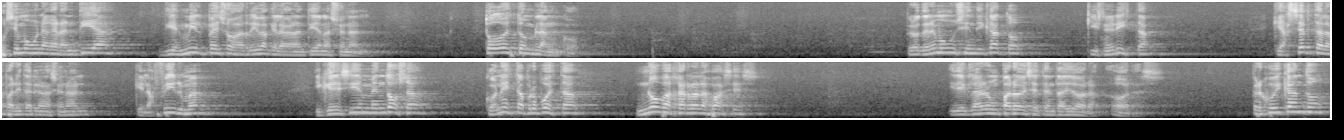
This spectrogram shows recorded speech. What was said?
pusimos una garantía 10 mil pesos arriba que la garantía nacional. Todo esto en blanco. Pero tenemos un sindicato kirchnerista que acepta la paritaria nacional, que la firma y que decide en Mendoza, con esta propuesta, no bajarla las bases y declarar un paro de 72 horas, perjudicando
